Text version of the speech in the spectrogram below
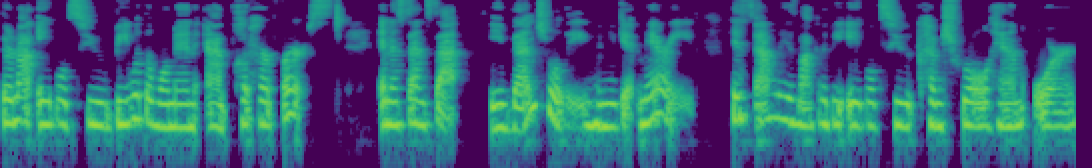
They're not able to be with a woman and put her first in a sense that eventually, when you get married, his family is not going to be able to control him or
